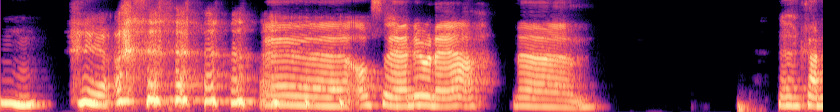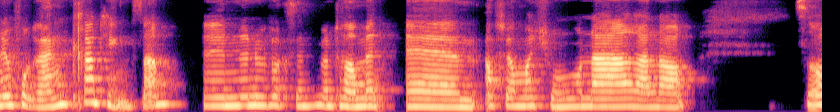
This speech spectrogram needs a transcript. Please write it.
Mm. ja. Eh, og så er det jo det at det kan jo forankre ting, sant. Eh, Når du f.eks. tar med eh, affirmasjoner eller Så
